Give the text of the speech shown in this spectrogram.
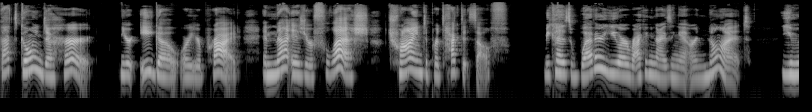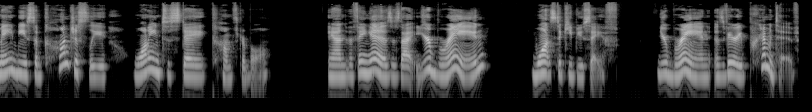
that's going to hurt your ego or your pride. And that is your flesh trying to protect itself. Because whether you are recognizing it or not, you may be subconsciously wanting to stay comfortable. And the thing is is that your brain wants to keep you safe. Your brain is very primitive,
